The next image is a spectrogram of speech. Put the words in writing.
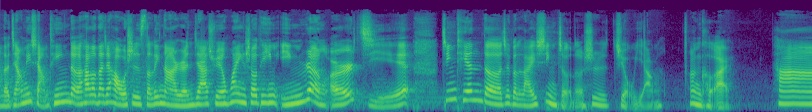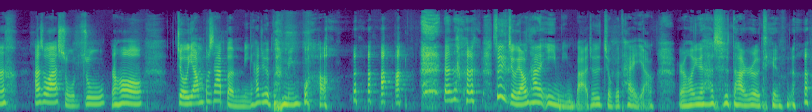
讲的，讲你想听的。Hello，大家好，我是 Selina 任嘉轩，欢迎收听《迎刃而解》。今天的这个来信者呢是九阳，他很可爱。他他说他属猪，然后九阳不是他本名，他觉得本名不好。但他所以九阳他的艺名吧，就是九个太阳。然后因为他是大热天的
